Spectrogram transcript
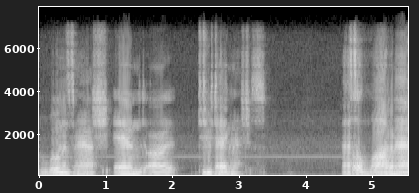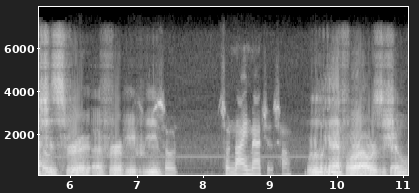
women's match, and uh, two tag matches. That's a lot of matches for uh, for a pay per view. So, so nine matches, huh? We're looking at four hours a show,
